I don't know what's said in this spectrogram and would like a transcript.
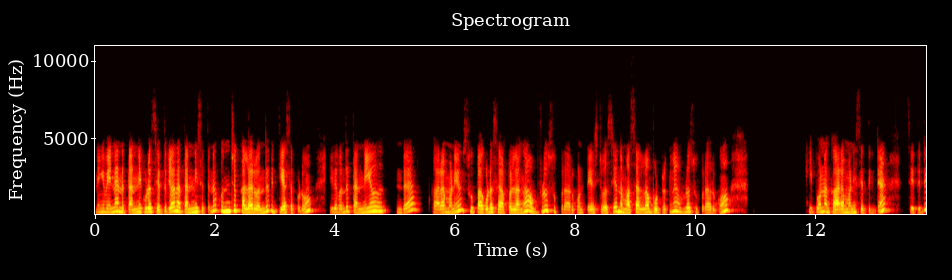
நீங்கள் வேணால் அந்த தண்ணி கூட சேர்த்துக்கலாம். அந்த தண்ணி சேர்த்துனா கொஞ்சம் கலர் வந்து வித்தியாசப்படும். இதை வந்து தண்ணியும் இந்த காராமணியும் சூப்பாக கூட சாப்பிட்லாங்க. அவ்வளோ சூப்பராக இருக்கும். டேஸ்ட் வசி. அந்த மசாலெலாம் போட்டிருக்குன்னு அவ்வளோ சூப்பராக இருக்கும். இப்போது நான் காராமணி சேர்த்துக்கிட்டேன். சேர்த்துட்டு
